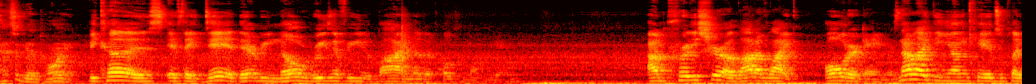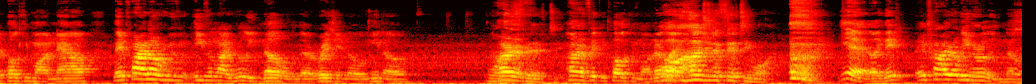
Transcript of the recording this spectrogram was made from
That's a good point. Because if they did, there'd be no reason for you to buy another Pokemon game. I'm pretty sure a lot of like older gamers, not like the young kids who play Pokemon now, they probably don't even, even like really know the original, you know, 150. 150 Pokemon. They're Well, like, 151. yeah, like they, they probably don't even really know them.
